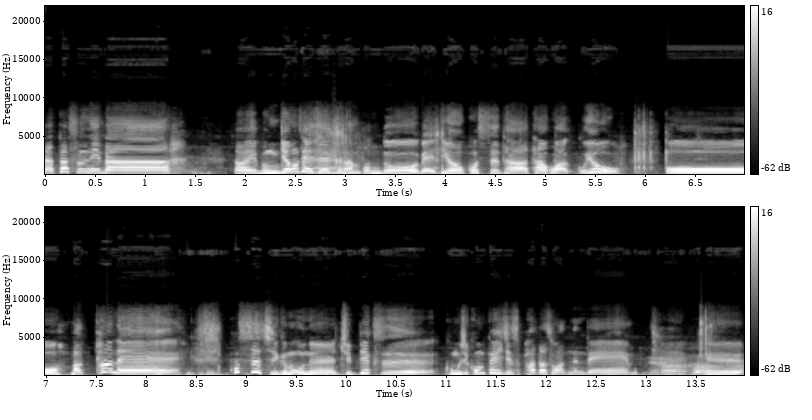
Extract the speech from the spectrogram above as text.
다 탔습니다. 저희 문경세제 그란폰도 메디오 코스 다 타고 왔고요. 어, 막판에 코스 지금 오늘 GPX 공식 홈페이지에서 받아서 왔는데 그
